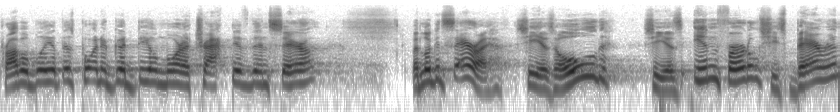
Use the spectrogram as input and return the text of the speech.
Probably at this point a good deal more attractive than Sarah. But look at Sarah. She is old, she is infertile, she's barren.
